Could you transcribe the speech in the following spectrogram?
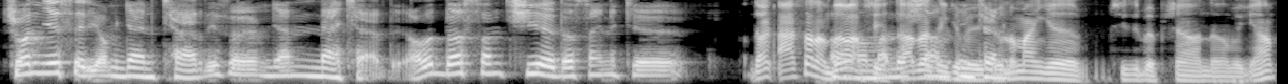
چون یه سریا میگن کرده یه سریا میگن نکرده. حالا داستان چیه؟ داستان اینه که ارسلان ببخشید. قبل از اینکه جلو من یه چیزی به شنونده بگم.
